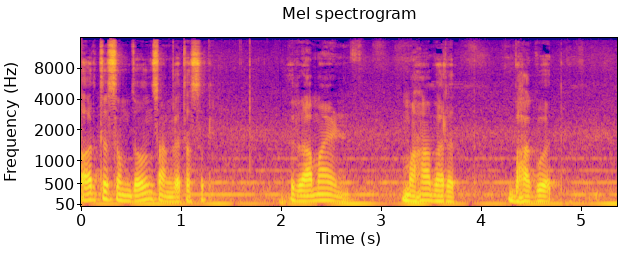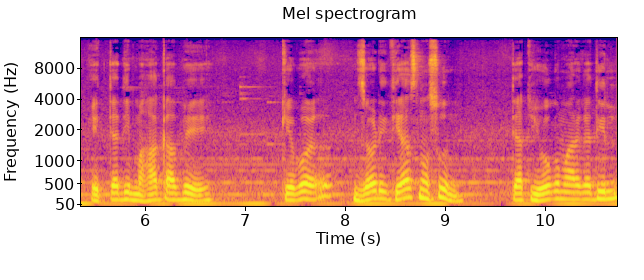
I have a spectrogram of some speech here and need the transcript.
अर्थ समजावून सांगत असत. रामायण महाभारत भागवत इत्यादी महाकाव्ये केवळ जड इतिहास नसून त्यात योगमार्गातील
